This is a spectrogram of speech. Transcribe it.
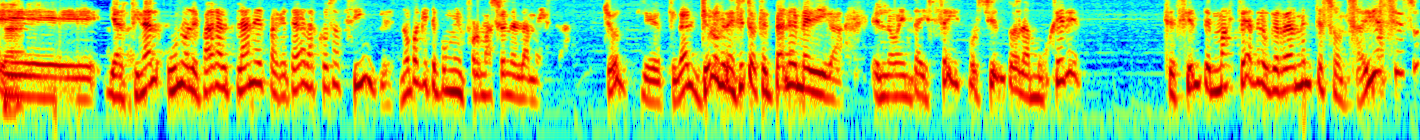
Eh, y al final uno le paga al planner para que te haga las cosas simples, no para que te ponga información en la mesa. Yo, al final, yo lo que necesito es que el planner me diga, el 96% de las mujeres se sienten más feas de lo que realmente son. ¿Sabías eso?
